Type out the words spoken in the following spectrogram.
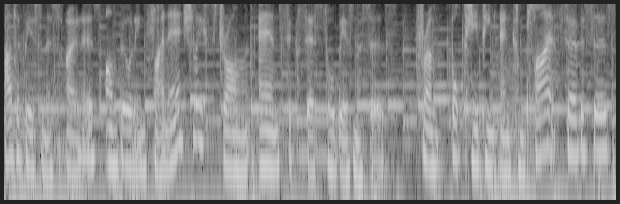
other business owners on building financially strong and successful businesses. From bookkeeping and compliance services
